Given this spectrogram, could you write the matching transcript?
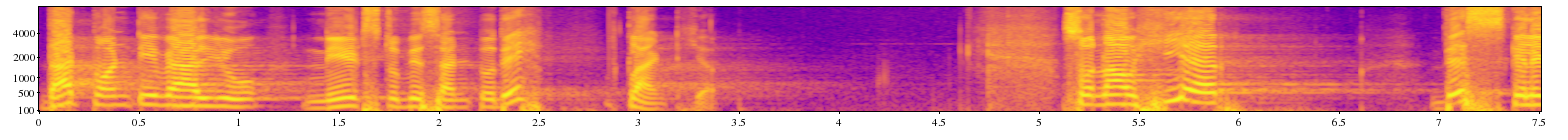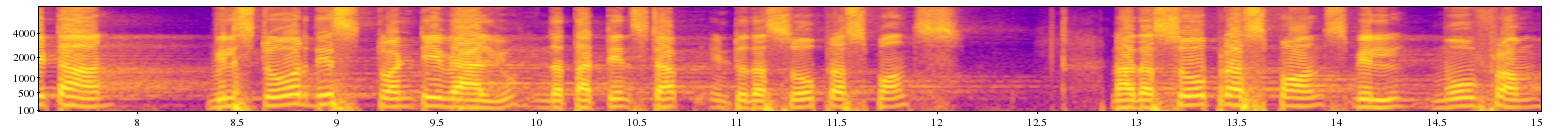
That 20 value needs to be sent to the client here. So now here, this skeleton will store this 20 value in the 13th step into the SOAP response. Now the SOAP response will move from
